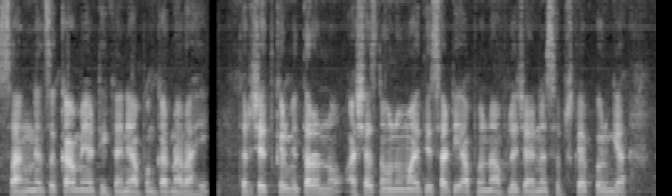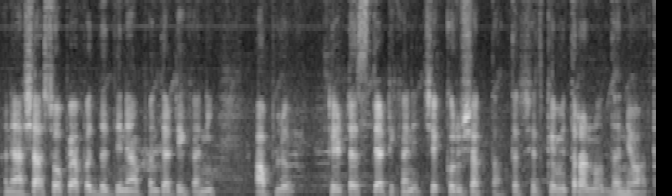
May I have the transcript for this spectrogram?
सांगण्याचं काम या ठिकाणी आपण करणार आहे. तर शेतकरी मित्रांनो अशाच नवनवीन माहितीसाठी आपण आपलं चॅनल सबस्क्राईब करून घ्या आणि अशा सोप्या पद्धतीने आपण त्या ठिकाणी आपलं स्टेटस त्या ठिकाणी चेक करू शकता. तर शेतकरी मित्रांनो धन्यवाद.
